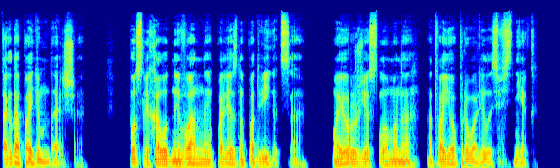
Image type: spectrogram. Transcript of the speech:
Тогда пойдем дальше. После холодной ванны полезно подвигаться. Мое ружье сломано, а твое провалилось в снег.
